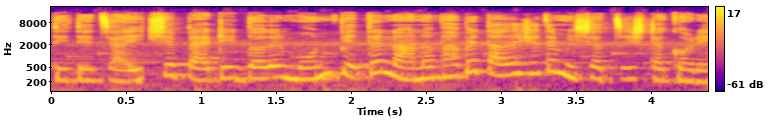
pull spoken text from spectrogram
দিতে চায়। সে প্যাটির দলের মন পেতে নানাভাবে তাদের সাথে মিশার চেষ্টা করে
